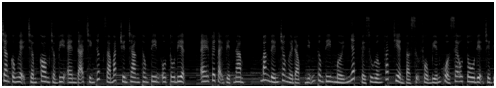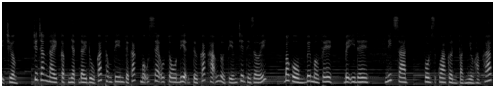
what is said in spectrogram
trang công nghệ.com.vn đã chính thức ra mắt chuyên trang thông tin ô tô điện EV tại Việt Nam, mang đến cho người đọc những thông tin mới nhất về xu hướng phát triển và sự phổ biến của xe ô tô điện trên thị trường. Chuyên trang này cập nhật đầy đủ các thông tin về các mẫu xe ô tô điện từ các hãng nổi tiếng trên thế giới, bao gồm BMW, BYD, Nissan, Volkswagen và nhiều hãng khác.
